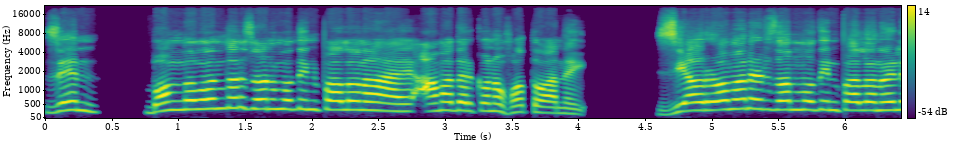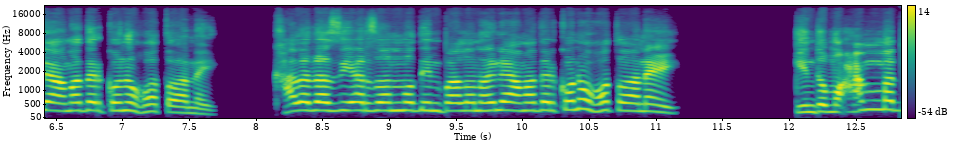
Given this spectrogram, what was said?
জেন বঙ্গবন্ধুর জন্মদিন পালন হয়, আমাদের কোনো ফতোয়া নেই। জিয়াউর রহমানের জন্মদিন পালন হইলে আমাদের কোনো ফতোয়া নেই। খালেদা জিয়ার জন্মদিন পালন হইলে আমাদের কোনো ফতোয়া নেই। কিন্তু মোহাম্মদ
